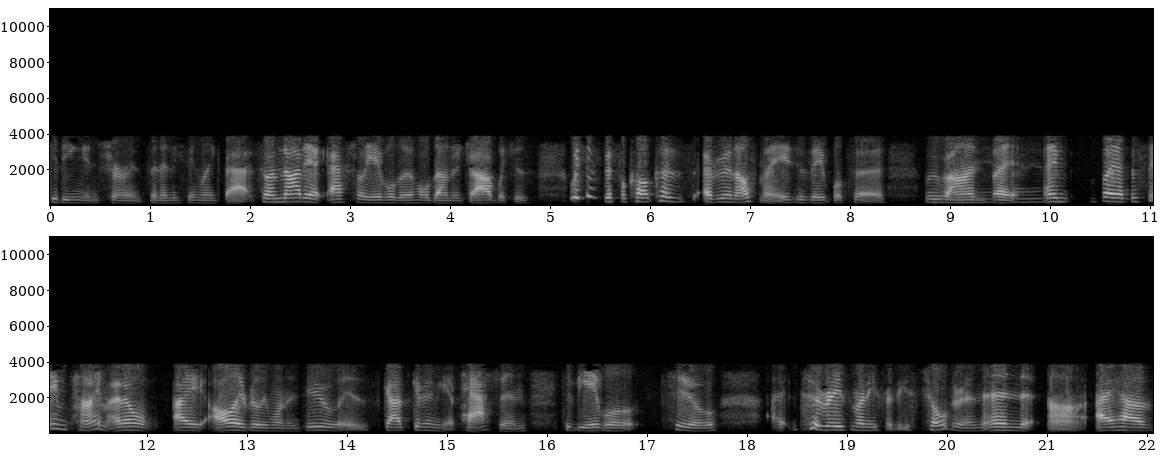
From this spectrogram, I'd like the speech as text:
getting insurance and anything like that. So I'm not a- actually able to hold down a job which is which is difficult cuz everyone else my age is able to move on but right. I'm but at the same time I don't I all I really want to do is God's given me a passion to be able to uh, to raise money for these children and uh I have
